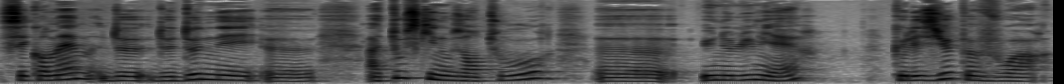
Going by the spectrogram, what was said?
c'est quand même de, de donner euh, à tout ce qui nous entoure euh, une lumière que les yeux peuvent voir.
